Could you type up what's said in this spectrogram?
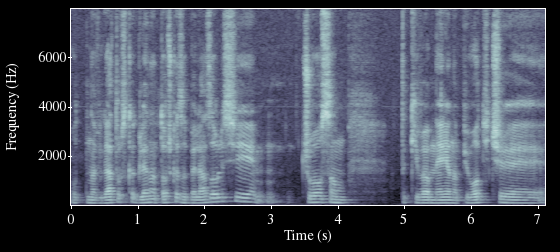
от навигаторска гледна точка забелязал ли си, чувал съм такива мнения на пилоти, че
